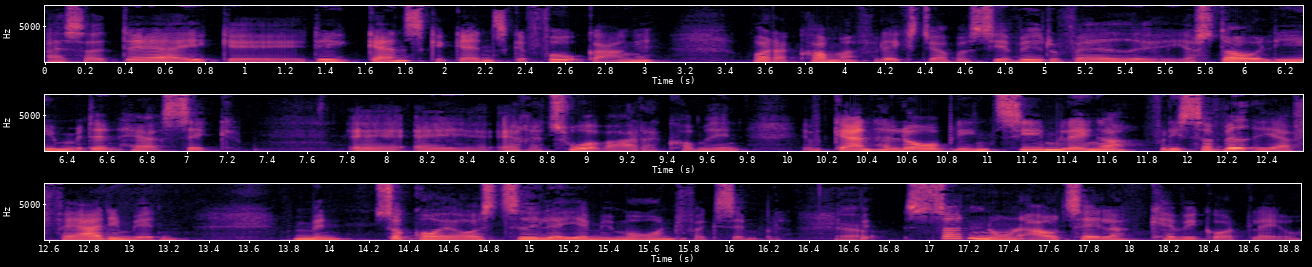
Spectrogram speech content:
Altså, det er, ikke, øh, det er ganske, ganske få gange, hvor der kommer en flexjob og siger, ved du hvad, øh, jeg står lige med den her sæk af, af, af returvarer, der er kommet ind. Jeg vil gerne have lov at blive en time længere, fordi så ved jeg, at jeg er færdig med den. Men så går jeg også tidligere hjem i morgen, for eksempel. Ja. Sådan nogle aftaler kan vi godt lave.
